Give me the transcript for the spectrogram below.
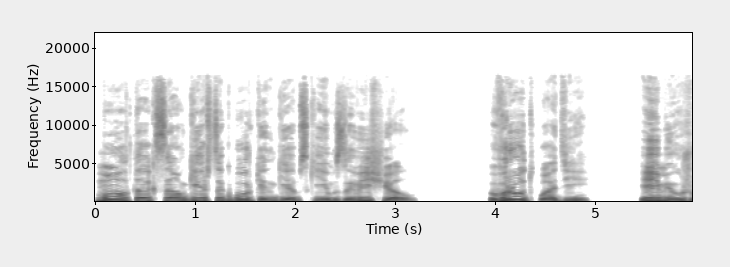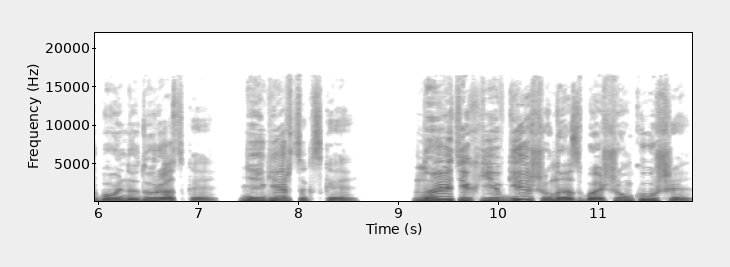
Мол, так сам герцог Буркингемский им завещал. Врут, поди. Имя уж больно дурацкое, не герцогское. Но этих Евгеш у нас в Большом Куше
